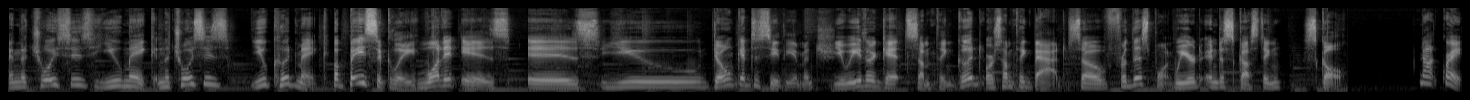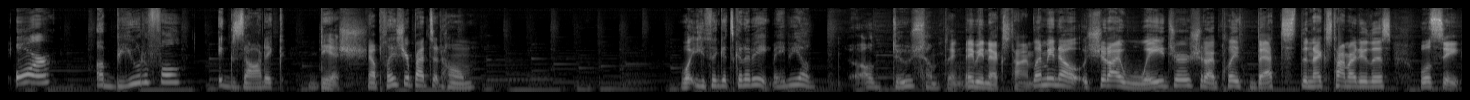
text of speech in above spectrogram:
and the choices you make and the choices you could make. But basically, what it is, is you don't get to see the image. You either get something good or something bad. So for this one, weird and disgusting skull. Not great. Or a beautiful exotic dish. Now place your bets at home. What you think it's gonna be. Maybe I'll I'll do something. Maybe next time. Let me know. Should I wager? Should I place bets the next time I do this? We'll see.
